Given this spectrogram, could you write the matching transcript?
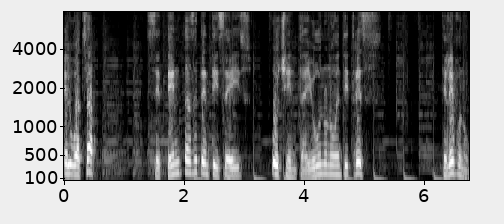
El WhatsApp 7076 8193. Teléfono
